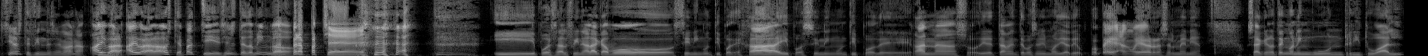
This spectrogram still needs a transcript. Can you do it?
si es este fin de semana. Ahí va, ahí va la hostia, Pachi, si es este domingo. ¡Espera, Pache! Y pues al final acabó sin ningún tipo de hype, pues sin ningún tipo de ganas, o directamente pues el mismo día digo, pues venga, voy a ver WrestleMania. O sea que no tengo ningún ritual.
